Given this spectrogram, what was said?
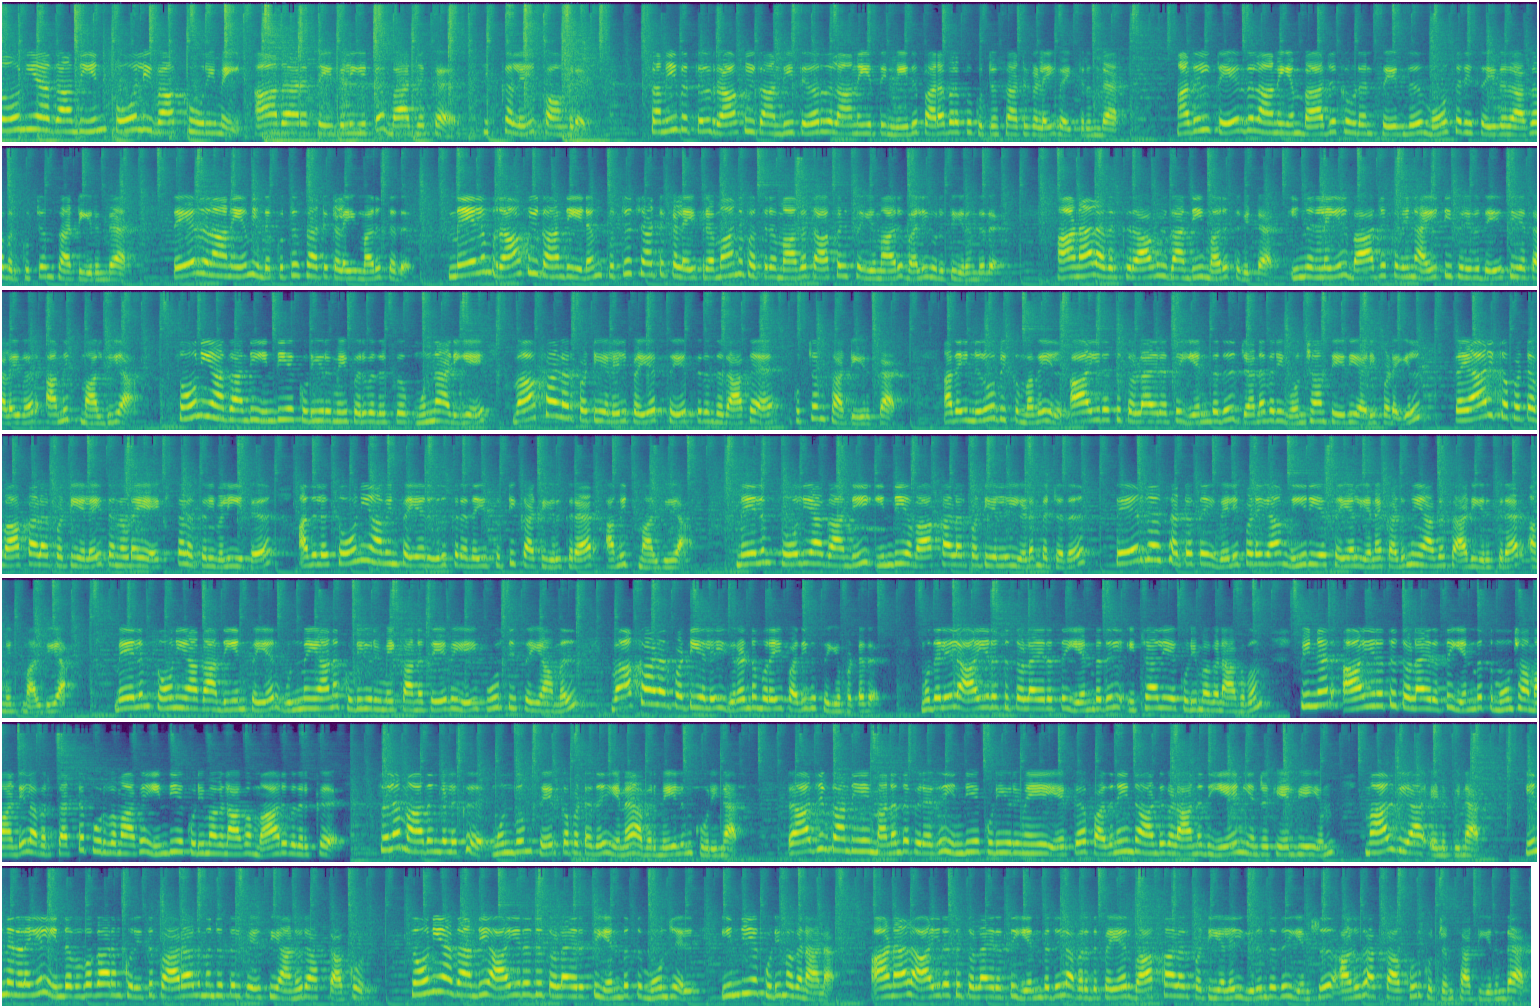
சோனியா காந்தியின் போலி வாக்கு உரிமை ஆதாரத்தை வெளியிட்ட பாஜக சிக்கலில் காங்கிரஸ். சமீபத்தில் ராகுல் காந்தி தேர்தல் ஆணையத்தின் மீது பரபரப்பு குற்றச்சாட்டுகளை வைத்திருந்தார். அதில் தேர்தல் ஆணையம் பாஜகவுடன் சேர்ந்து மோசடி செய்ததாக அவர் குற்றம் சாட்டியிருந்தார். தேர்தல் ஆணையம் இந்த குற்றச்சாட்டுகளை மறுத்தது. மேலும் ராகுல் காந்தியிடம் குற்றச்சாட்டுகளை பிரமாண பத்திரமாக தாக்கல் செய்யுமாறு வலியுறுத்தி இருந்தது ஆனால் அதற்கு ராகுல் காந்தி மறுத்துவிட்டார். இந்த நிலையில் பாஜகவின் ஐடி பிரிவு தேசிய தலைவர் அமித் மால்வியா சோனியா காந்தி இந்திய குடியுரிமை பெறுவதற்கு முன்னாடியே வாக்காளர் பட்டியலில் பெயர் சேர்த்திருந்ததாக குற்றம் சாட்டியிருக்கார். அதை நிரூபிக்கும் வகையில் ஆயிரத்து தொள்ளாயிரத்து எண்பது ஜனவரி ஒன்றாம் தேதி அடிப்படையில் தயாரிக்கப்பட்ட வாக்காளர் பட்டியலை தன்னுடைய எக்ஸ் தளத்தில் வெளியிட்டு அதில் சோனியாவின் பெயர் இருக்கிறதை சுட்டிக்காட்டி இருக்கிறார் அமித் மால்வியா. மேலும் சோனியா காந்தி இந்திய வாக்காளர் பட்டியலில் இடம்பெற்றது. தேர்தல் சட்டத்தை வெளிப்படையா மீறிய செயல் என கடுமையாக சாடியிருக்கிறார் அமித் மால்வியா. மேலும் சோனியா காந்தியின் பெயர் உண்மையான குடியுரிமைக்கான தேவையை பூர்த்தி செய்யாமல் வாக்காளர் பட்டியலில் இரண்டு முறை பதிவு செய்யப்பட்டது. முதலில் ஆயிரத்து தொள்ளாயிரத்து எண்பதில் இத்தாலிய குடிமகனாகவும் பின்னர் ஆயிரத்து தொள்ளாயிரத்து எண்பத்து மூன்றாம் ஆண்டில் அவர் சட்டப்பூர்வமாக இந்திய குடிமகனாக மாறுவதற்கு சில மாதங்களுக்கு முன்பும் சேர்க்கப்பட்டது என அவர் மேலும் கூறினார். ராஜீவ்காந்தியை மணந்த பிறகு இந்திய குடியுரிமையை ஏற்க பதினைந்து ஆண்டுகள் ஆனது ஏன் என்ற கேள்வியையும் மால்வியா எழுப்பினார். இந்த நிலையில் இந்த விவகாரம் குறித்து பாராளுமன்றத்தில் பேசிய அனுராக் தாக்கூர் சோனியா காந்தி ஆயிரத்து தொள்ளாயிரத்து எண்பத்து மூன்றில் இந்திய குடிமகனானார். ஆனால் ஆயிரத்து தொள்ளாயிரத்து எண்பதில் அவரது பெயர் வாக்காளர் பட்டியலில் இருந்தது என்று அனுராக் தாக்கூர் குற்றம் சாட்டியிருந்தார்.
